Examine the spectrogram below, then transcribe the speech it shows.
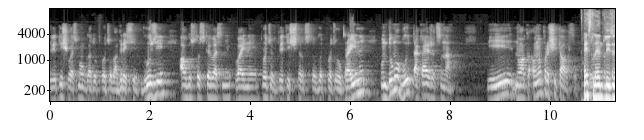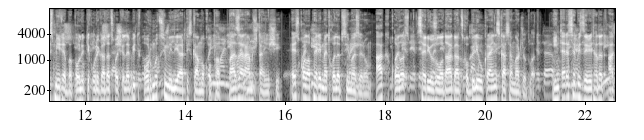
2008 году против агрессии в Грузии августовской войны, против 2014 года против Украины, он думал, будет такая же цена. и ну оно просчитался. ეს ლენდლიზის მიღება პოლიტიკური გადაწყვეტილებით 40 მილიარდის გამოყოფა ბაზა რამშტაინში. ეს ყველაფერი მეტყველებს იმაზე, რომ აქ ყველას სერიოზულადაა განწყობილი უკრაინის გასამარჯვებლად. ინტერესები ძირითადად აქ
